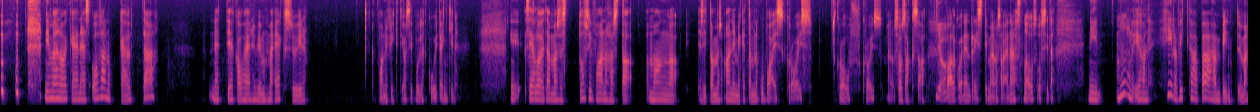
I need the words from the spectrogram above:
niin mä en oikein edes osannut käyttää nettiä kauhean hyvin, mutta mä eksyin fanifiktiosivuille kuitenkin. Niin siellä oli tämmöisestä tosi vanhasta manga ja sitten on myös anime, tämmöinen kuin Vice Crois. Crows, Crois. Se on saksaa. Joo. Valkoinen risti, mä en osaa enää lausua sitä. Niin mulla oli ihan hirvittää päähänpinttymä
